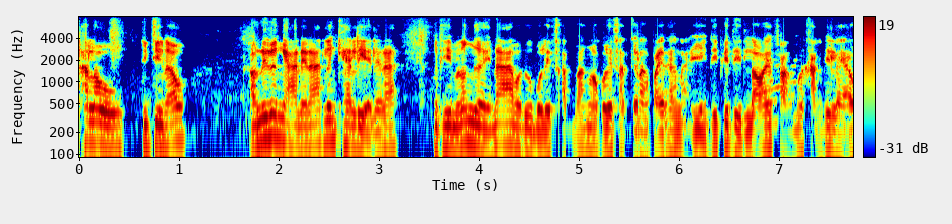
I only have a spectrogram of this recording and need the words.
ถ้าเราจริง ๆแล้ว เอานี่เรื่องงานเลยนะ เรื่องแคเรียเลยนะบางทีมันต้องเงยหน้ามาดูบริษัทบ้างว่าบริษัทกำลังไปทางไหนอย่างที่พี่ดินเล่าให้ฟังเมื่อครั้งที่แล้ว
